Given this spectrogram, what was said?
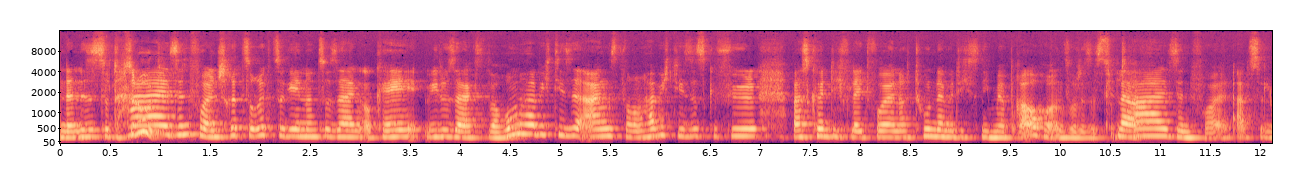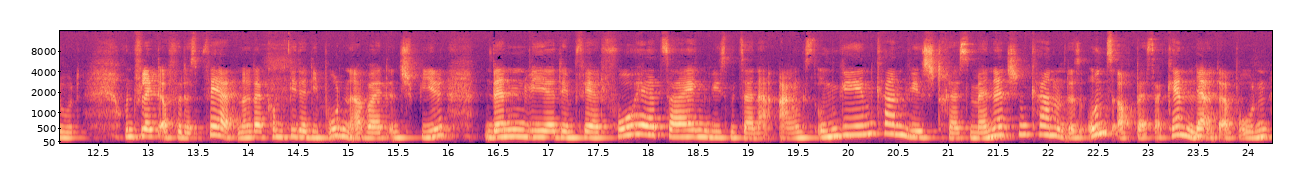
Und dann ist es total Absolut. sinnvoll, einen Schritt zurückzugehen und zu sagen, okay, wie du sagst, warum habe ich diese Angst? Warum habe ich dieses Gefühl? Was könnte ich vielleicht vorher noch tun, damit ich es nicht mehr brauche und so. Das ist Klar. total sinnvoll, absolut. Und vielleicht auch für das Pferd, ne? da kommt wieder die Bodenarbeit ins Spiel. Wenn wir dem Pferd vorher zeigen, wie es mit seiner Angst umgehen kann, wie es Stress managen kann und es uns auch besser kennenlernt ja. am Boden,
